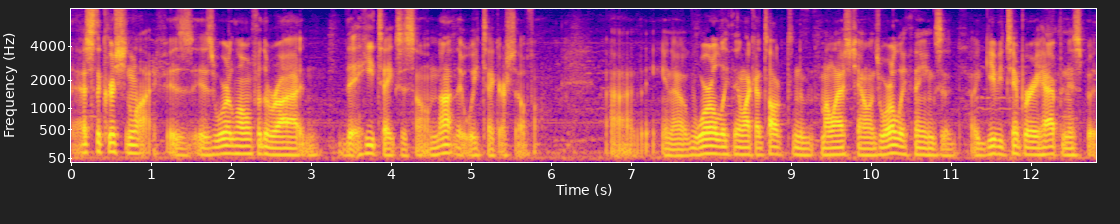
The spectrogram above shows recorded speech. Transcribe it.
that's the Christian life. Is is we're along for the ride that He takes us on, not that we take ourselves on. Uh, you know, worldly thing, like I talked in my last challenge, worldly things that give you temporary happiness, but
